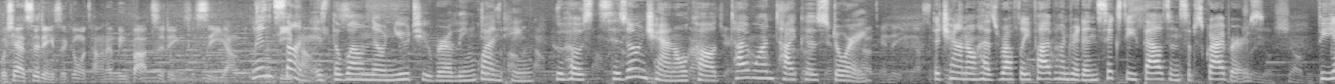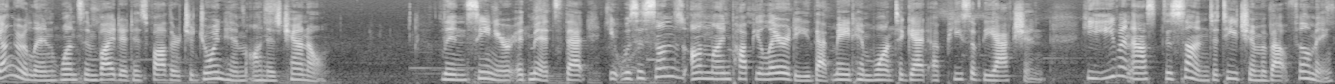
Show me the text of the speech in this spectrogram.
我现在吃零食跟我常那兵爸吃零食是一样的。 Lin's 是低糖 son is the well known YouTuber Lin Guanting, who hosts his own channel called Taiwan Taika's Story. The channel has roughly 560,000 subscribers. The younger Lin once invited his father to join him on his channel. Lin Sr. admits that it was his son's online popularity that made him want to get a piece of the action. He even asked his son to teach him about filming,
